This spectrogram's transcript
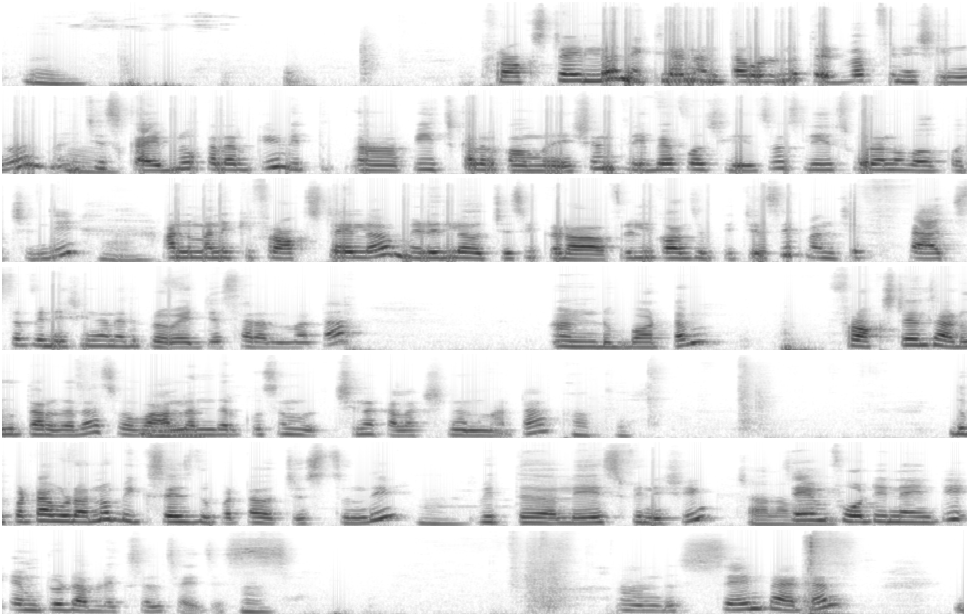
ఫ్రాక్ స్టైల్లో నెక్ లైన్ అంతా కూడా థ్రెడ్ వర్క్ ఫినిషింగ్. మంచి స్కై బ్లూ కలర్కి with peach colour combination. Three by four sleeves sleeves కూడా వర్క్ వచ్చింది. అండ్ మనకి ఫ్రాక్ స్టైల్ మిడిల్లో వచ్చేసి ఇక్కడ ఫ్రిల్ కాన్సెప్ట్ ఇచ్చేసి మంచి ప్యాచ్తో ఫినిషింగ్ అనేది ప్రొవైడ్ చేస్తారనమాట అండ్ బాటమ్ ఫ్రాక్ స్టైల్స్ అడుగుతారు కదా సో వాళ్ళందరి కోసం వచ్చిన కలెక్షన్ అన్నమాట. ఓకే. దుపట్టా కూడాను బిగ్ సైజ్ దుపట్టా వచ్చేస్తుంది. With lace finishing. Same forty ninety M to double XL sizes and same pattern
